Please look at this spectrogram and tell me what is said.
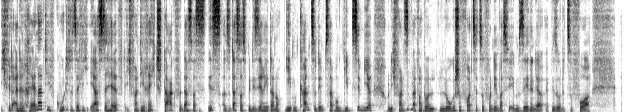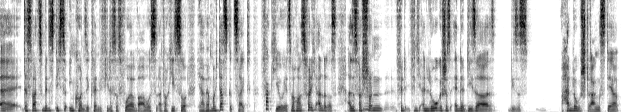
ich finde, eine relativ gute tatsächlich erste Hälfte. Ich fand die recht stark für das, was es ist. Also das, was mir die Serie dann noch geben kann, zu dem Zeitpunkt gibt sie mir. Und ich fand es mhm. einfach nur eine logische Fortsetzung von dem, was wir eben sehen in der Episode zuvor. Äh, das war zumindest nicht so inkonsequent, wie vieles das vorher war, wo es dann einfach hieß so, ja, wir haben euch das gezeigt. Fuck you, jetzt machen wir was völlig anderes. Also es war schon, finde find ich, ein logisches Ende dieser, dieses Handlungsstrangs, der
